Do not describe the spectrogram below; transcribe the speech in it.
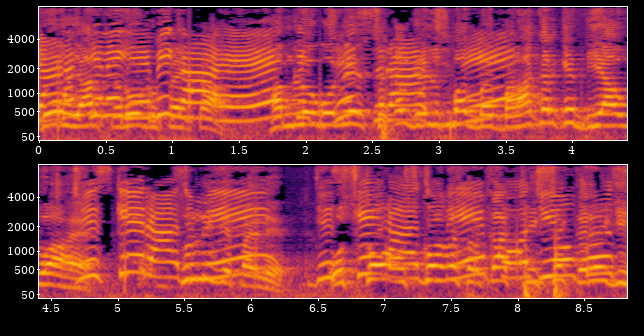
दो हज़ार करोड़ रुपए का हम लोगों ने सकल घरेलू उत्पाद बढ़ा करके दिया हुआ है। जिसके राज्य में- पहले। उसको उसको अगर सरकार ठीक से करेगी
